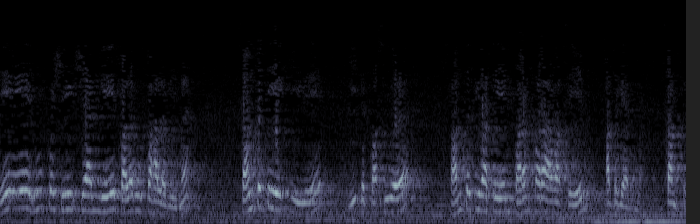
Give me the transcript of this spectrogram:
ඒ ඒ රූප ශීර්ෂයන්ගේ පළමු පහළ වීම සම්පතියේ කීවේ ඊට පසුව සම්පති වශයෙන් પરම්පරා වශයෙන් හට ගැනීම සම්පති.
